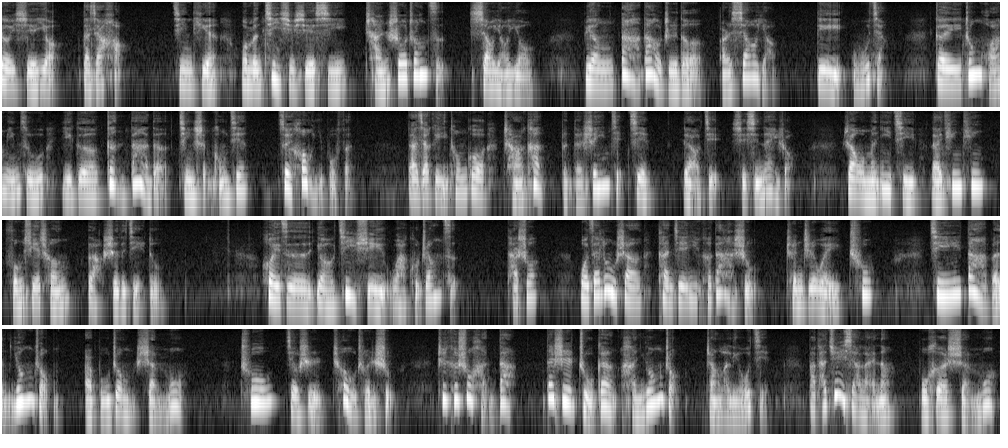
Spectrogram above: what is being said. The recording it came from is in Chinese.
各位学友，大家好！今天我们继续学习《禅说庄子·逍遥游》，并大道之德而逍遥。第五讲，给中华民族一个更大的精神空间。最后一部分，大家可以通过查看本段声音简介了解学习内容。让我们一起来听听冯学成老师的解读。惠子又继续挖苦庄子，他说：“我在路上看见一棵大树，称之为初，其大本臃肿而不种神墨。初就是臭椿树。这棵树很大，但是主干很臃肿，长了瘤结。把它锯下来呢，不合神墨。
